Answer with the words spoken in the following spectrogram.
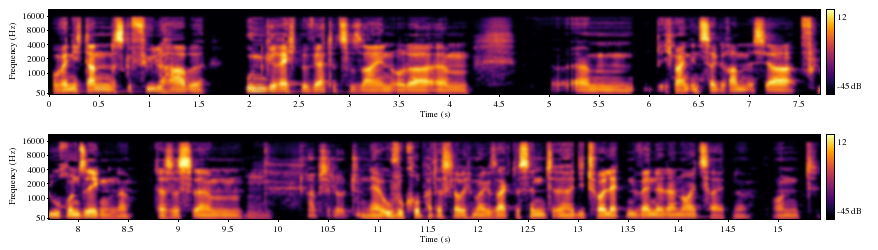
Und wenn ich dann das Gefühl habe, ungerecht bewertet zu sein oder ähm, ähm, ich meine, Instagram ist ja Fluch und Segen, ne? Das ist, ähm, mhm. Absolut. Der Uwe Krupp hat das, glaube ich, mal gesagt, das sind äh, die Toilettenwände der Neuzeit, ne? Und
